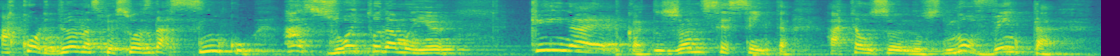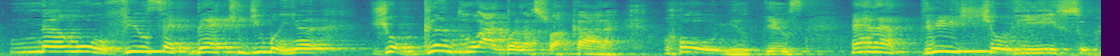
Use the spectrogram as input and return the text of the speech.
Acordando as pessoas das 5 às 8 da manhã. Quem na época dos anos 60 até os anos 90 não ouviu Zebete de manhã jogando água na sua cara? Oh meu Deus! Era triste ouvir isso,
